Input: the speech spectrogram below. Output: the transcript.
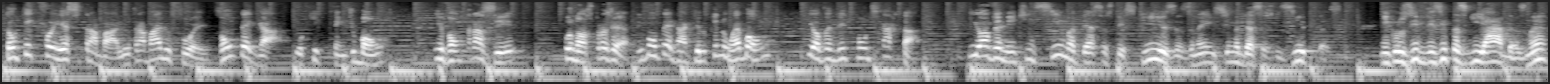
Então, o que, que foi esse trabalho? O trabalho foi, vão pegar o que tem de bom e vão trazer para o nosso projeto. E vão pegar aquilo que não é bom e, obviamente, vão descartar. E, obviamente, em cima dessas pesquisas, né, em cima dessas visitas, inclusive visitas guiadas, né?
